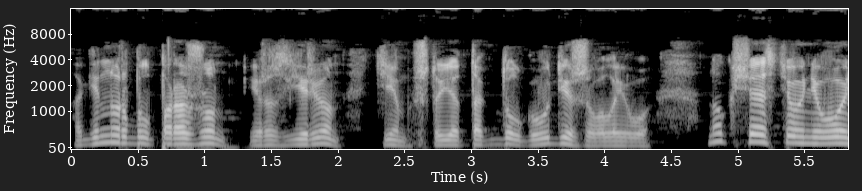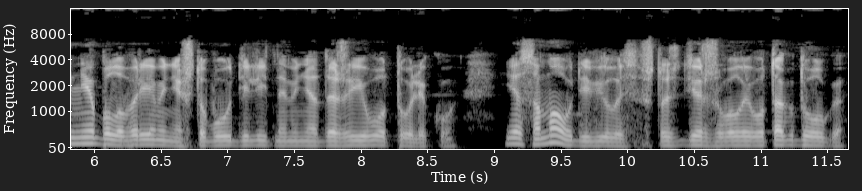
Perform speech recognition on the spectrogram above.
Агенор был поражен и разъярен тем, что я так долго удерживала его, но, к счастью, у него не было времени, чтобы уделить на меня даже его толику. Я сама удивилась, что сдерживала его так долго.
